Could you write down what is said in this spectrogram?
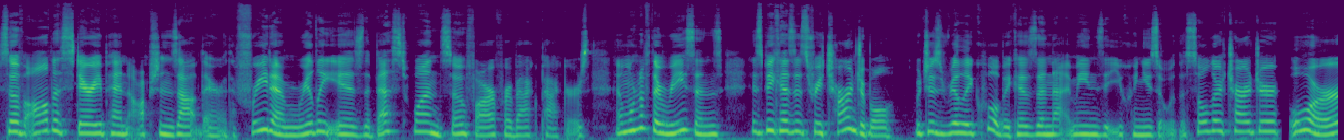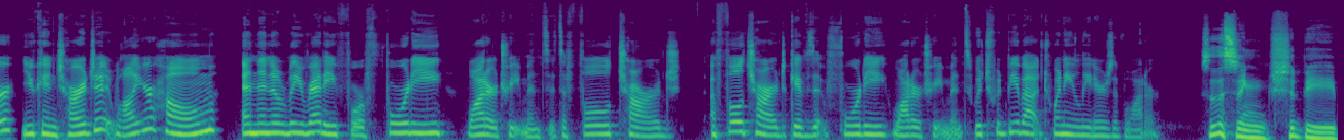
So, of all the SteriPen options out there, the Freedom really is the best one so far for backpackers. And one of the reasons is because it's rechargeable, which is really cool because then that means that you can use it with a solar charger or you can charge it while you're home and then it'll be ready for 40 water treatments. It's a full charge. A full charge gives it 40 water treatments, which would be about 20 liters of water. So, this thing should be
